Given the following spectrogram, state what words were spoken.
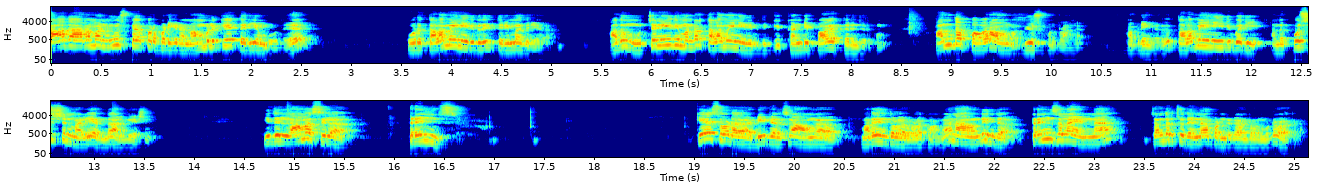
சாதாரணமாக நியூஸ் பேப்பர் படிக்கிற நம்மளுக்கே தெரியும் போது ஒரு தலைமை நீதிபதிக்கு தெரியுமா தெரியாது? அதுவும் உச்சநீதிமன்ற தலைமை நீதிபதிக்கு கண்டிப்பாக தெரிஞ்சிருக்கும். அந்த பவரை அவங்க அப்யூஸ் பண்ணுறாங்க அப்படிங்கிறது தலைமை நீதிபதி அந்த பொசிஷன் மேலேயே இருந்த அலிகேஷன் இது இல்லாமல் சில ட்ரெண்ட்ஸ் கேஸோட டீட்டெயில்ஸ்லாம் அவங்க மருதின் தோழர் விளக்குவாங்க. நான் வந்து இந்த ட்ரெண்ட்ஸ் எல்லாம் என்ன சந்திரசூத் என்ன பண்ணிருக்கான்றது மட்டும் விளக்குறேன்.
